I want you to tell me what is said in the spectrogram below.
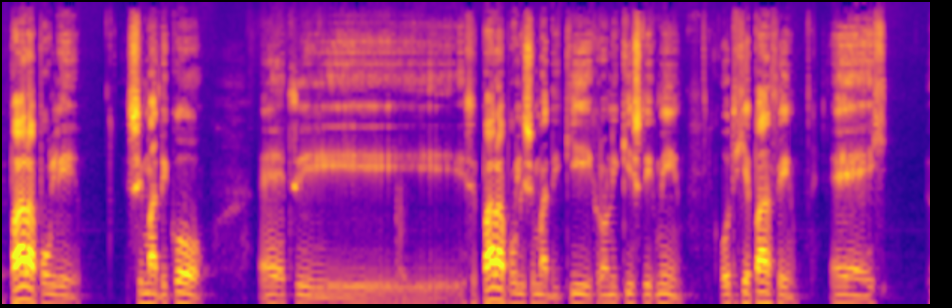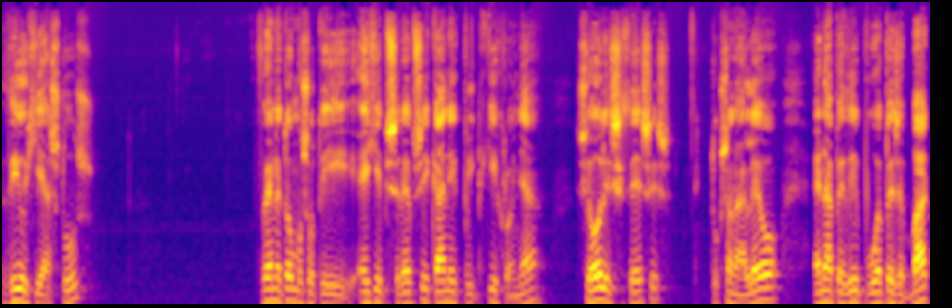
πάρα πολύ σημαντικό έτσι, σε πάρα πολύ σημαντική χρονική στιγμή ότι είχε πάθει ε, δύο χιαστούς φαίνεται όμως ότι έχει επιστρέψει κάνει εκπληκτική χρονιά σε όλες τις θέσεις. Το ξαναλέω ένα παιδί που έπαιζε back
